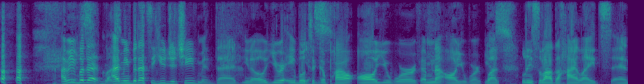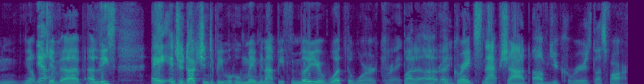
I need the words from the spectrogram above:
I mean, Yes, but that. I mean, but that's a huge achievement that you know you're able to compile all your work. I mean, not all your work, Yes. but at least a lot of the highlights, and you know, Yeah. give uh, at least a introduction to people who maybe not be familiar with the work, Right. but a, a great snapshot of your careers thus far.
